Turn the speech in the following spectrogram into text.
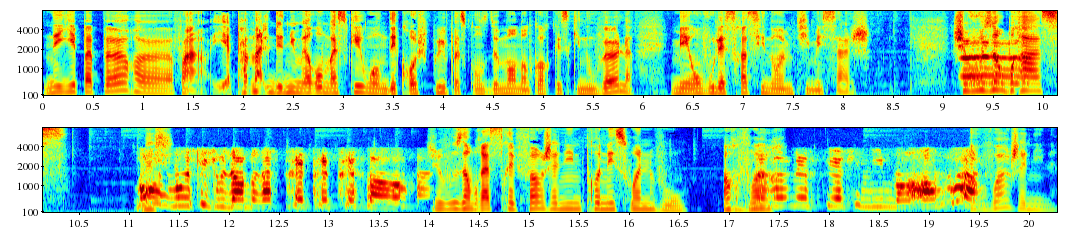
n'ayez pas peur. euh, enfin, il y a pas mal de numéros masqués où on ne décroche plus parce qu'on se demande encore qu'est-ce qu'ils nous veulent. Mais on vous laissera sinon un petit message. Je vous Euh, embrasse. Bon, moi aussi, je vous embrasse très, très, très fort. Je vous embrasse très fort, Janine. Prenez soin de vous. Au Je revoir. vous remercie infiniment. Au revoir. Au revoir, Janine.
